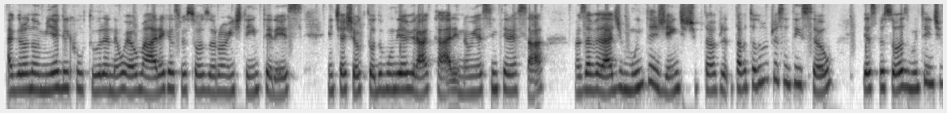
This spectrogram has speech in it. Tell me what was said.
Agronomia e agricultura não é uma área que as pessoas normalmente têm interesse. A gente achou que todo mundo ia virar a cara e não ia se interessar. Mas na verdade, muita gente, tipo, tava, tava todo mundo prestando atenção e as pessoas, muita gente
